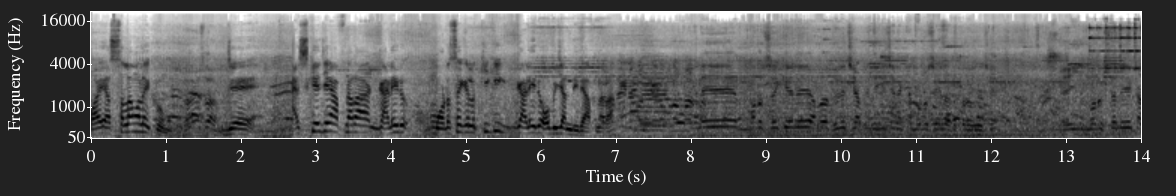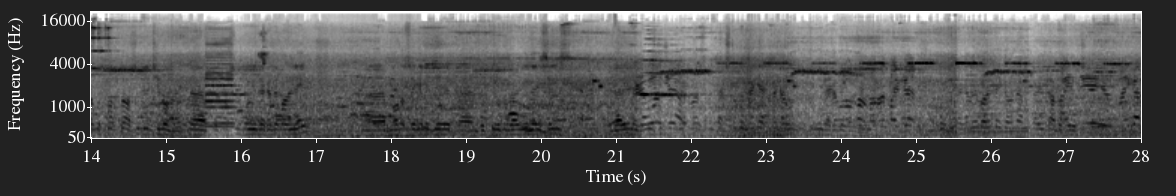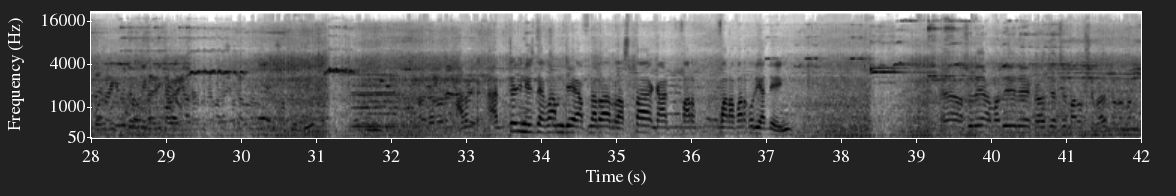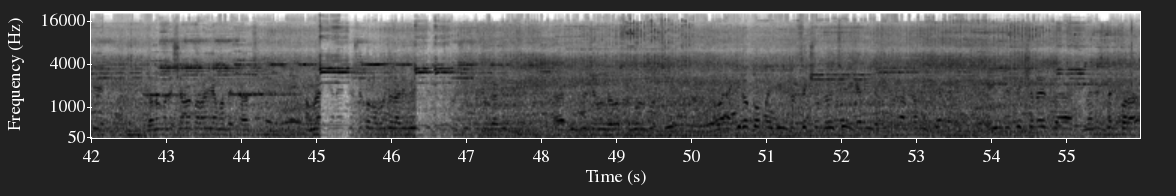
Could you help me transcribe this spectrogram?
ভাই, আসসালামু আলাইকুম। যে, আজকে যে আপনারা গাড়ির মোটরসাইকেল, কি কি গাড়ির অভিযান দিলে আপনারা? এখানে মোটরসাইকেলে আমরা ধরেছি, আপনি দেখেছেন একটা মোটরসাইকেল আটক করা হয়েছে। এই মোটরসাইকেলে কাগজপত্র আসলে ছিল না, একটা তুমি দেখাতে পারেনি। মোটরসাইকেলে যে ব্যক্তিগত ড্রাইভিং লাইসেন্স, গাড়ির একটা দেখাতে পারেন কারণে আমি পরবর্তীতে উনি গাড়ি কাগজ সব দেখে আরেকটা জিনিস দেখলাম যে আপনারা রাস্তাঘাট পার পারাপার করিয়া দেন। হ্যাঁ আসলে আমাদের কাজ আছে মানব সেবা জনগণকে জনগণের সেবা করাই আমাদের কাজ। আমরা এখানে যে সকল অবৈধ গাড়ি রয়েছে সেই সকল আহ, বিদ্যুৎ যেমন ব্যবস্থা গ্রহণ করছি আবার একই রকম এই যে ইন্টারসেকশন রয়েছে এখানে ইন্টারসেকশন আপনারা দেখছেন এই ইন্টারসেকশনের ম্যানেজমেন্ট করা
